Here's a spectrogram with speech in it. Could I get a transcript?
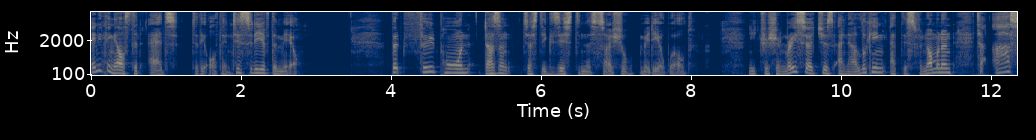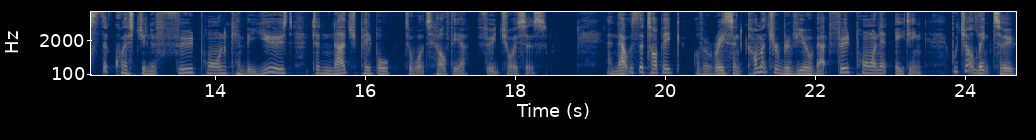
anything else that adds to the authenticity of the meal. But food porn doesn't just exist in the social media world. Nutrition researchers are now looking at this phenomenon to ask the question if food porn can be used to nudge people towards healthier food choices. And that was the topic of a recent commentary review about food porn and eating, which I'll link to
